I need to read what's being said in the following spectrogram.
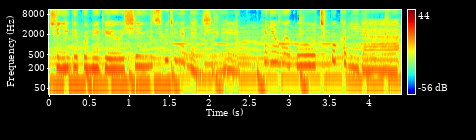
주님께 봄에 교회 오신 소중한 당신을 환영하고 축복합니다.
